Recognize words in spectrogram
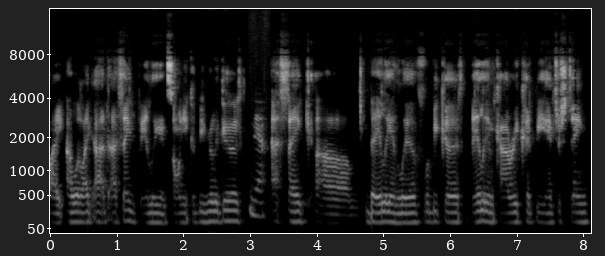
fight. I would like, I, I think Bayley and Sonya could be really good. Yeah. I think um, Bayley and Liv would be good. Bayley and Kairi could be interesting,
